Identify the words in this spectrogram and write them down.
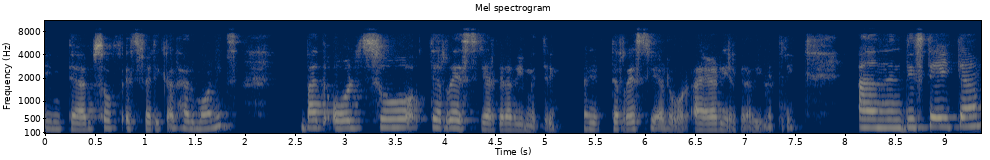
in terms of spherical harmonics, but also terrestrial gravimetry, uh, terrestrial or aerial gravimetry. And this data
